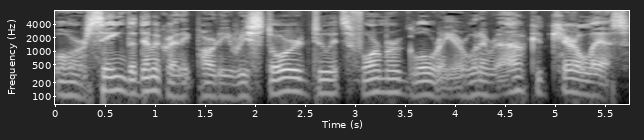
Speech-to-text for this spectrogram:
or seeing the Democratic Party restored to its former glory or whatever. I could care less.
